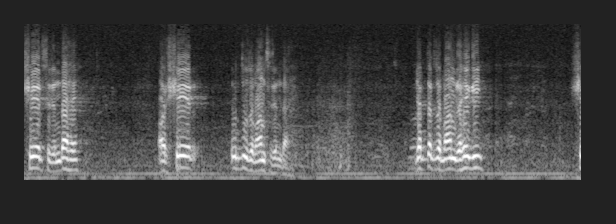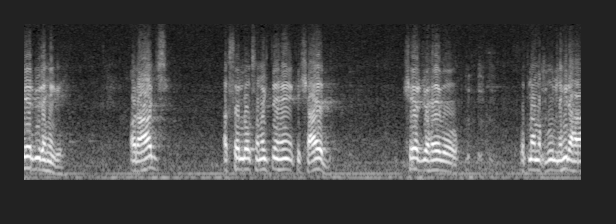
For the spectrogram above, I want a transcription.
شعر سے زندہ ہے اور شعر اردو زبان سے زندہ ہے۔ جب تک زبان رہے گی شعر بھی رہیں گے۔ اور آج اکثر لوگ سمجھتے ہیں کہ شاید شعر جو ہے وہ اتنا مقبول نہیں رہا۔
